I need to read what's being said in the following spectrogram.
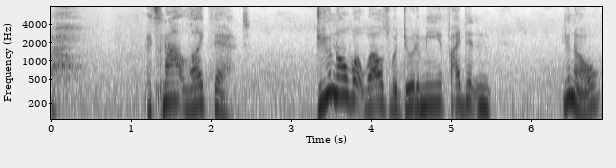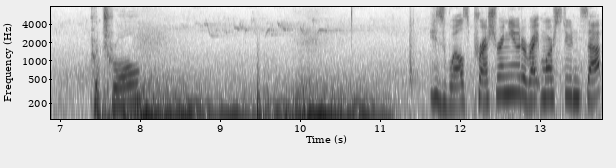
It's not like that. Do you know what Wells would do to me if I didn't, you know, patrol? Is Wells pressuring you to write more students up?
